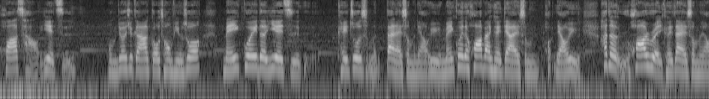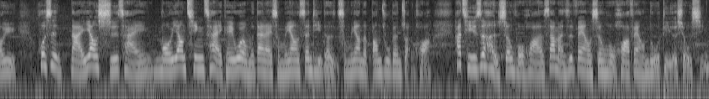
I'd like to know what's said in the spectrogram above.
花草叶子，我们就会去跟他沟通。比如说玫瑰的叶子可以做什么，带来什么疗愈？玫瑰的花瓣可以带来什么疗愈？它的花蕊可以带来什么疗愈？或是哪一样食材，某一样青菜可以为我们带来什么样身体的什么样的帮助跟转化？它其实是很生活化的，萨满是非常生活化、非常落地的修行。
